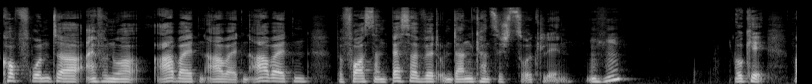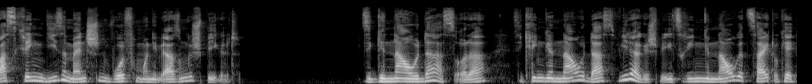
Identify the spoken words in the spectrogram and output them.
Kopf runter, einfach nur arbeiten, arbeiten, arbeiten, bevor es dann besser wird und dann kannst du dich zurücklehnen. Mhm. Okay, was kriegen diese Menschen wohl vom Universum gespiegelt? Sie genau das, oder? Sie kriegen genau das wiedergespiegelt. Sie kriegen genau gezeigt, okay,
